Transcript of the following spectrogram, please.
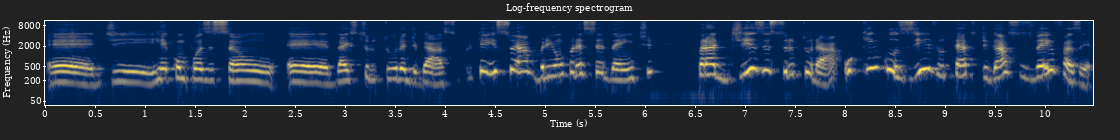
é, de recomposição é, da estrutura de gasto, porque isso é abrir um precedente para desestruturar, o que, inclusive, o teto de gastos veio fazer.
